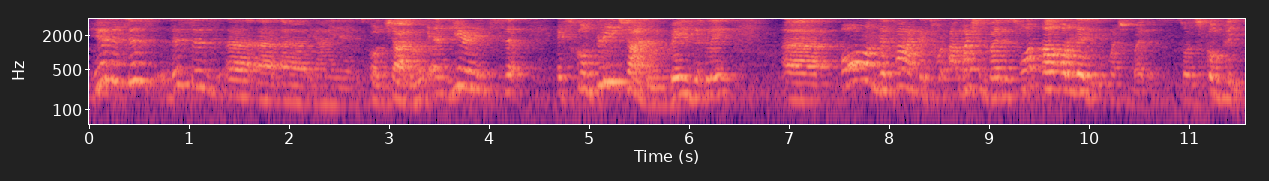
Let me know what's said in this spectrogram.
here this is, this is, uh, uh, uh, it's called shadowing, and here it's, uh, it's complete shadowing, basically. Uh, all the packets are matched by this one are already matched by this, so it's complete.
